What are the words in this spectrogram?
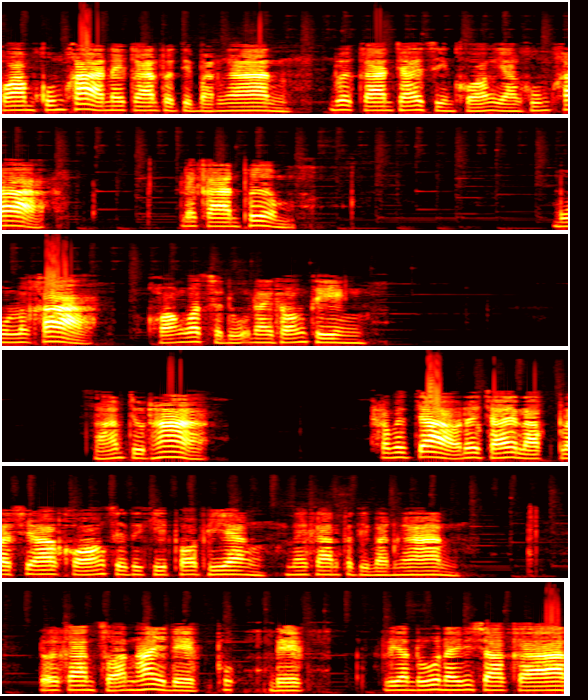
ความคุ้มค่าในการปฏิบัติงาน ด้วยการใช้สิ่งของอย่างคุ้มค่า และการเพิ่ม มูลค่าของวัสดุในท้องถิ่น3.5 ข้าพเจ้าได้ใช้หลักปรัชญาของเศรษฐกิจพอเพียงในการปฏิบัติงาน โดยการสอนให้เด็กเด็กเรียนรู้ในวิชาการ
